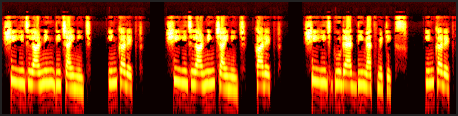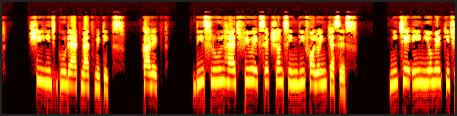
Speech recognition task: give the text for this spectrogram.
She is learning the Chinese. Incorrect. She is learning Chinese. Correct. She is good at the mathematics. Incorrect. She is good at mathematics. Correct. This rule has few exceptions in the following cases. নিচে এই নিয়মের কিছু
